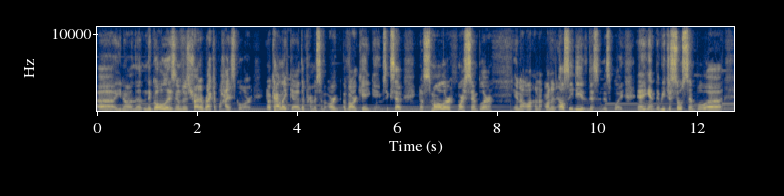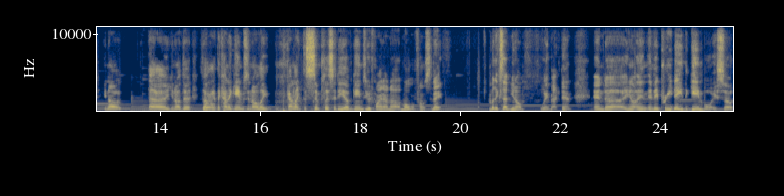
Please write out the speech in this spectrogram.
Uh, you know, the, the goal is you know just try to rack up a high score. You know, kind of like uh, the premise of ar- of arcade games, except you know smaller, more simpler. You know, on, on an LCD this display, and again, they'll be just so simple. Uh, you know, uh, you know, the they're like the kind of games, you know, like kind of like the simplicity of games you would find on uh, mobile phones today. But except, you know, way back then. And uh you know and, and they predate the game boy so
